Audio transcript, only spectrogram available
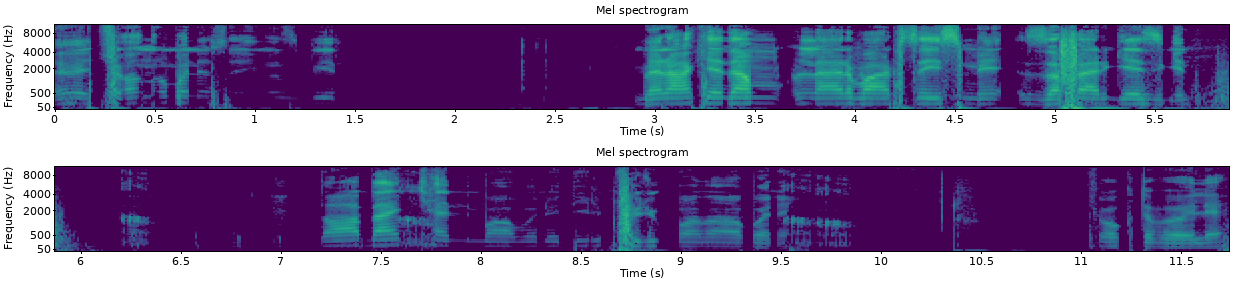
evet şu an abone sayımız bir. Merak edenler varsa ismi Zafer Gezgin. Daha ben kendime abone değilim çocuk bana abone. Çok da böyle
